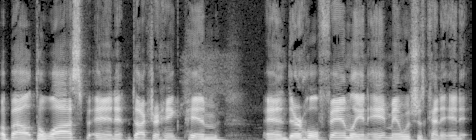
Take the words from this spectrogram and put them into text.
about the Wasp and Doctor Hank Pym and their whole family, and Ant Man was just kind of in it.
